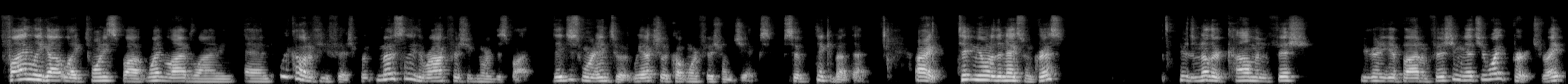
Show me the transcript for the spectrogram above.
Finally got like 20 spot, went live lining, and we caught a few fish, but mostly the rockfish ignored the spot. They just weren't into it. We actually caught more fish on jigs. So think about that. All right, take me on to the next one, Chris. Here's another common fish you're going to get bottom fishing. That's your white perch, right?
